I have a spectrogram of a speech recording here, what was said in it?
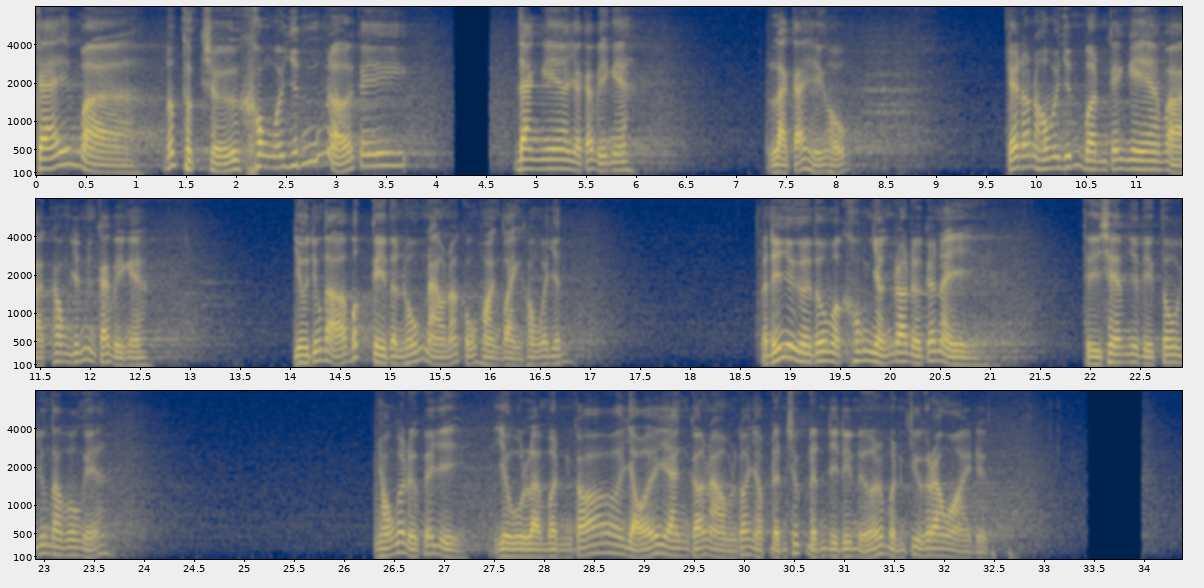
Cái mà nó thực sự không có dính ở cái đang nghe và cái bị nghe là cái hiện hữu. Cái đó nó không có dính bên cái nghe và không dính cái bị nghe. Dù chúng ta ở bất kỳ tình huống nào, nó cũng hoàn toàn không có dính. Và nếu như người tu mà không nhận ra được cái này, thì xem như việc tu chúng ta vô nghĩa không có được cái gì. Dù là mình có giỏi gian cỡ nào, mình có nhập định, xuất định gì đi nữa, mình chưa ra ngoài được.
